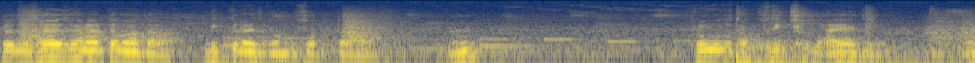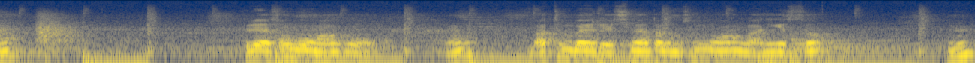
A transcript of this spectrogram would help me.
그래도 사회생활 할 때마다 미끄러지가 무섭다 응? 그런 것도 다 부딪혀 봐야지 응? 그래야 성공하고 응? 맡은 바일 열심히 하다 보면 성공하는 거 아니겠어? 응?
